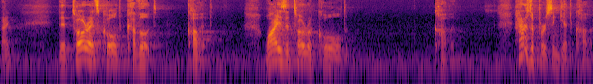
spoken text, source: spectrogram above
Right? The Torah is called kavod, kavod. Why is the Torah called kavod? How does a person get kavod?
